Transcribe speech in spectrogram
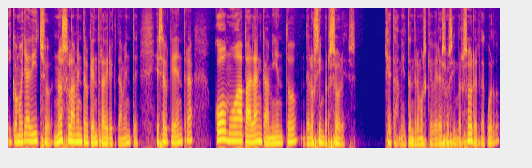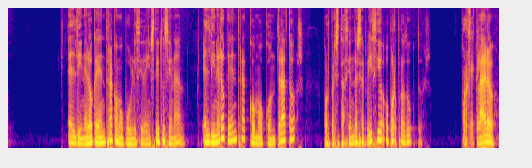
Y como ya he dicho, no es solamente el que entra directamente, es el que entra como apalancamiento de los inversores, que también tendremos que ver esos inversores, ¿de acuerdo? El dinero que entra como publicidad institucional, el dinero que entra como contratos por prestación de servicio o por productos. Porque claro,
